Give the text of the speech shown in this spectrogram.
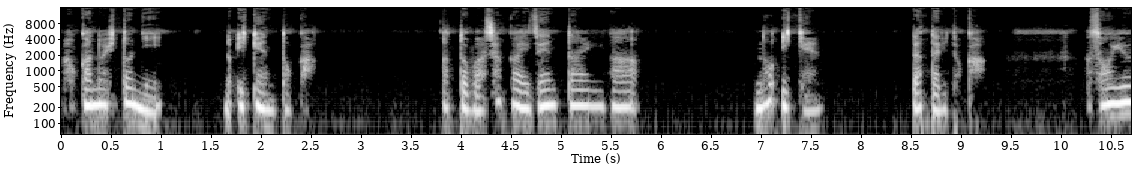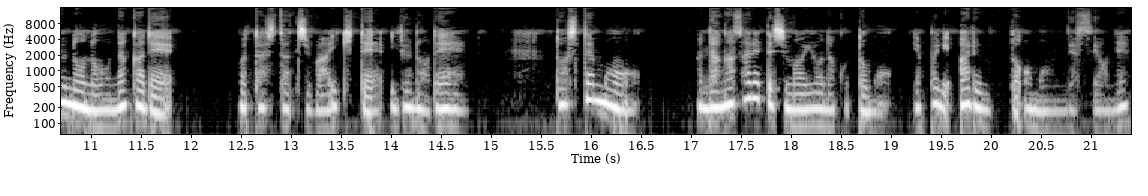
他の人にの意見とか、あとは社会全体が、の意見だったりとか、そういうのの中で私たちは生きているので、どうしても流されてしまうようなこともやっぱりあると思うんですよね。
